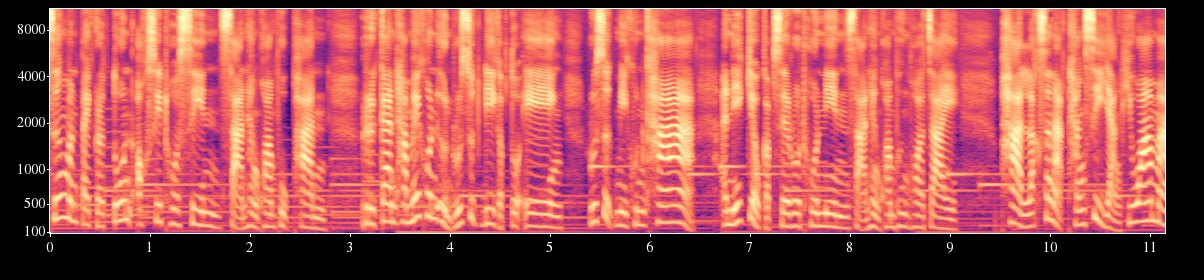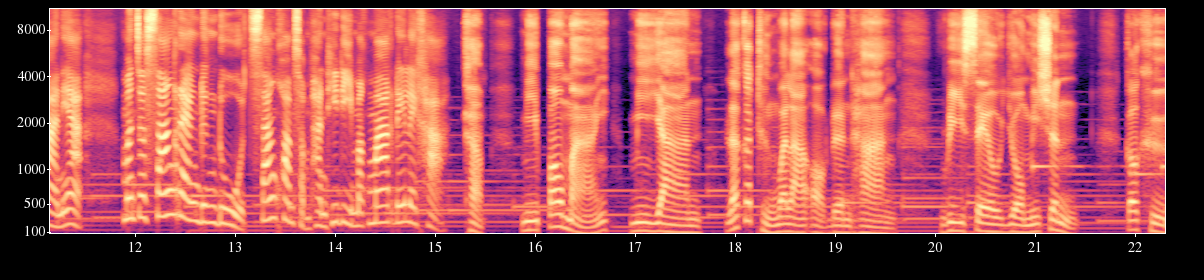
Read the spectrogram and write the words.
ซึ่งมันไปกระตุ้นออกซิโทซิน สารแห่งความผูกพัน หรือการทำให้คนอื่นรู้สึกดีกับตัวเอง รู้สึกมีคุณค่า อันนี้เกี่ยวกับเซโรโทนิน สารแห่งความพึงพอใจ ผ่านลักษณะทั้ง 4 อย่างที่ว่ามาเนี่ยมันจะสร้างแรงดึงดูด สร้างความสัมพันธ์ที่ดีมาก ๆ ได้เลยค่ะ ครับ มีเป้าหมาย มียาน แล้วก็ถึงเวลาออกเดินทาง resell your mission ก็คือ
